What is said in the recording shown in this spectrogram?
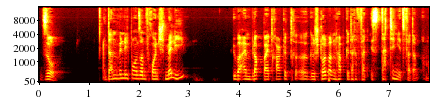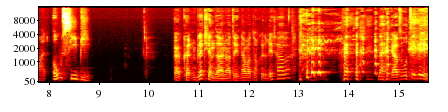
So. Dann bin ich bei unserem Freund Schmelly über einen Blogbeitrag äh, gestolpert und habe gedacht, was ist das denn jetzt verdammt nochmal? OCB. Äh, könnte ein Blättchen sein, als ich damals noch gedreht habe. da gab's OCB.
